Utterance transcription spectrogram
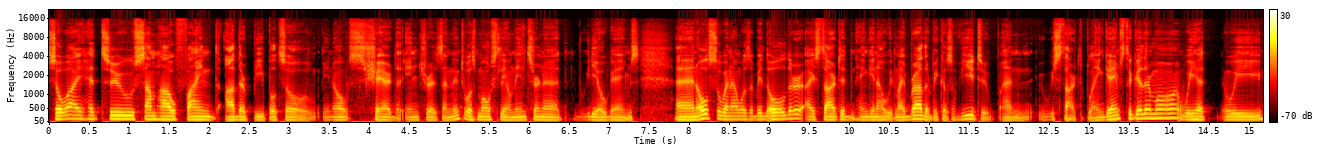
so I had to somehow find other people to you know share the interest and it was mostly on internet, video games, and also when I was a bit older, I started hanging out with my brother because of YouTube, and we started playing games together more. We had we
